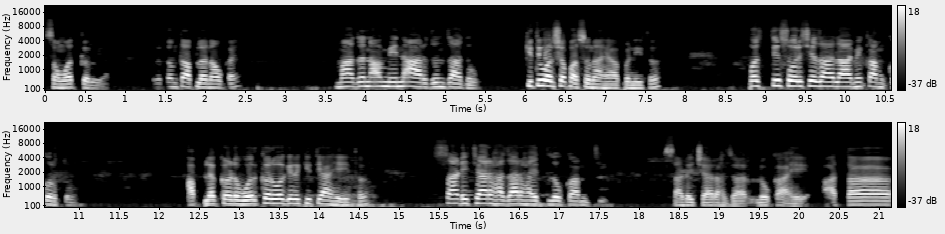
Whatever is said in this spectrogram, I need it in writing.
संवाद करूया. प्रथमतः आपलं नाव काय? माझं नाव मीना अर्जुन जाधव. किती वर्षापासून आहे आपण इथं? पस्तीस वर्ष झालं आम्ही काम करतो. आपल्याकडं वर्कर वगैरे किती आहे इथं? साडेचार हजार आहेत लोक आमची. साडेचार हजार लोक आहे. आता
